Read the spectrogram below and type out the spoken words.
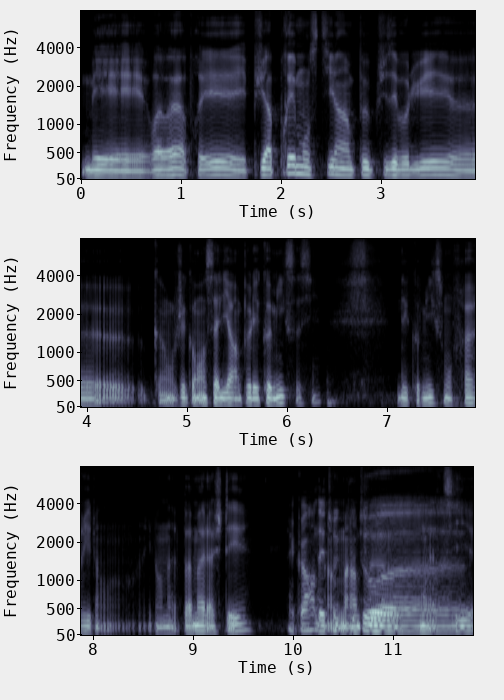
Mais ouais, ouais, après. Et puis après, mon style a un peu plus évolué euh, quand j'ai commencé à lire un peu les comics aussi. Des comics, mon frère, il en, il en a pas mal acheté. D'accord, des trucs m'a un plutôt, peu.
